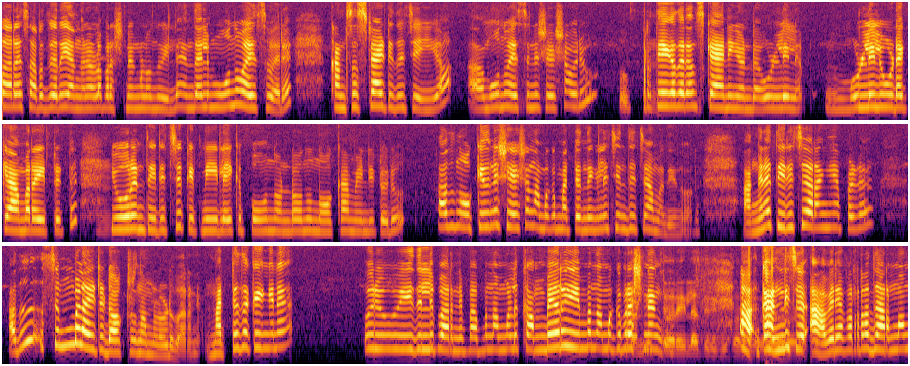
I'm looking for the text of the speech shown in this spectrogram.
വേറെ സർജറി അങ്ങനെയുള്ള പ്രശ്നങ്ങളൊന്നുമില്ല എന്തായാലും മൂന്ന് വയസ്സ് വരെ കൺസിസ്റ്റായിട്ട് ഇത് ചെയ്യുക. മൂന്ന് വയസ്സിന് ശേഷം ഒരു പ്രത്യേകതരം സ്കാനിങ് ഉണ്ട്. ഉള്ളിൽ ഉള്ളിലൂടെ ക്യാമറ ഇട്ടിട്ട് യൂറിൻ തിരിച്ച് കിഡ്നിയിലേക്ക് പോകുന്നുണ്ടോ എന്ന് നോക്കാൻ വേണ്ടിയിട്ടൊരു അത് നോക്കിയതിന് ശേഷം നമുക്ക് മറ്റെന്തെങ്കിലും ചിന്തിച്ചാൽ മതി എന്ന് പറഞ്ഞു. അങ്ങനെ തിരിച്ചിറങ്ങിയപ്പോൾ അത് സിമ്പിളായിട്ട് ഡോക്ടർ നമ്മളോട് പറഞ്ഞു. മറ്റതൊക്കെ ഇങ്ങനെ ഒരു ഇതിൽ പറഞ്ഞപ്പോൾ അപ്പം നമ്മൾ കമ്പയർ ചെയ്യുമ്പോൾ നമുക്ക് പ്രശ്നം ആ കണ്ടിച്ച് അവരവരുടെ ധർമ്മം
